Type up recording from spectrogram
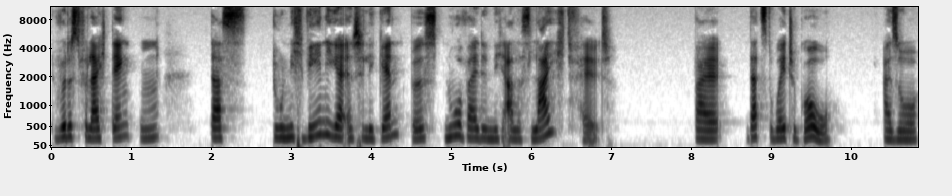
Du würdest vielleicht denken, dass du nicht weniger intelligent bist, nur weil dir nicht alles leicht fällt. Weil that's the way to go. Also,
